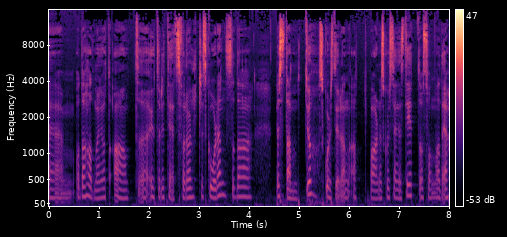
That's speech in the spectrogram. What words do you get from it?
Um, og da hadde man jo et annet uh, autoritetsforhold til skolen, så da bestemte jo skolestyrene at barnet skulle sendes dit, og sånn var det.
